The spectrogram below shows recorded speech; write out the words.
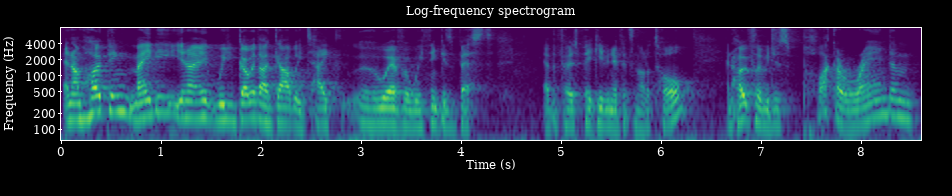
And I'm hoping maybe, you know, we go with our gut, we take whoever we think is best at the first pick, even if it's not at all. And hopefully, we just pluck a random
